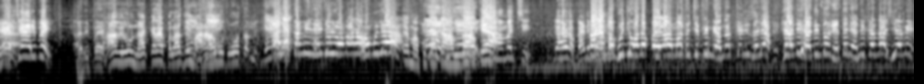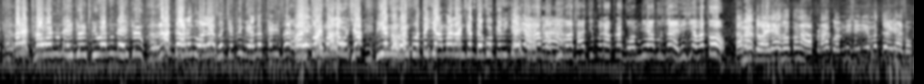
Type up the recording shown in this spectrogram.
હેડ છે હરીભાઈ. અરે ભાઈ હા એવું ના કરાય પલાદભાઈ મારા હમું તમે. અરે તમે નહીં જોયું અમારા હોમુલ્યા એ માફુ કાકા સમજાવો કે સમજ લે હેડો ગાડી અરે માં બાપુજી પૈણા માટે જેટલી મહેનત કરી છે હેડી હેડી તો રેતે એની કરતા છીએ અમે. અરે ખાવાનું નહીં જોયું પીવાનું નહીં જોયું. રાત દાડો દોડ્યા છે જેટલી મહેનત કરી છે. તોય મારા ઓળખ્યા એનો રંગ વતાઈ ગયા અમારા અંગે દગો કરી ગયા આ બધી વાત સાચી પણ આપણા ગોમની આબરૂ તો હરી હવે તો. તમે દોડ્યા છો પણ આપણા ગામની શેરીમાં જ દોડ્યા છો.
